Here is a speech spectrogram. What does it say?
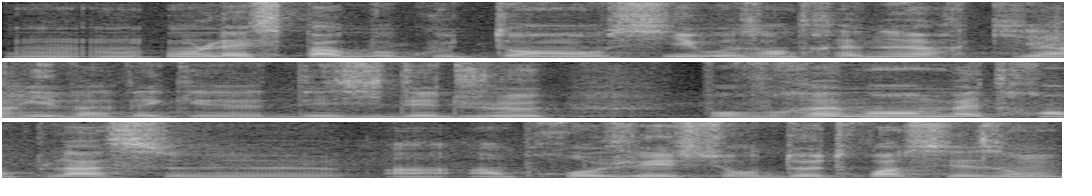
On, on laisse pas beaucoup de temps aussi aux entraîneurs qui arrivent avec euh, des idées de jeu pour vraiment mettre en place un, un projet sur 2-3 saisons,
